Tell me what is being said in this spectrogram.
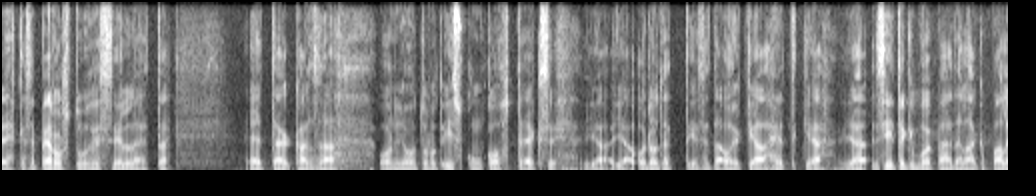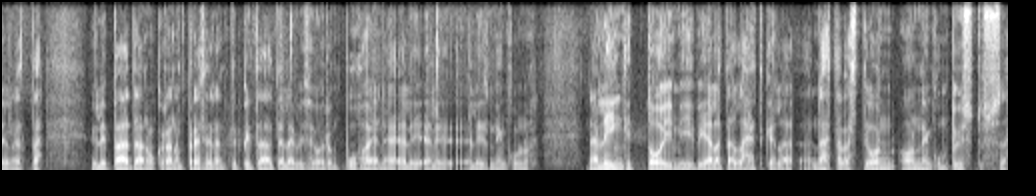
ehkä se perustuu siis sille, että, että kansa on joutunut iskun kohteeksi ja, ja odotettiin sitä oikeaa hetkeä. Ja siitäkin voi päätellä aika paljon, että ylipäätään Ukrainan presidentti pitää televisioidun puheen, eli, eli, eli niin kuin nämä linkit toimii vielä tällä hetkellä. Nähtävästi on, on niin kuin pystyssä.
